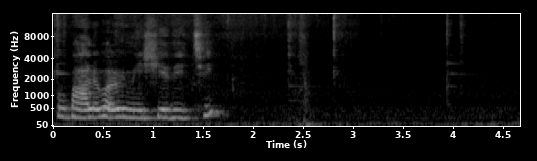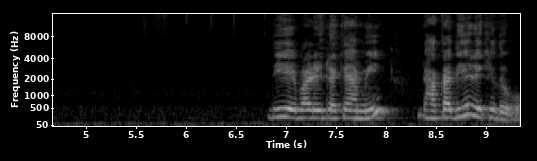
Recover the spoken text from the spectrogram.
খুব ভালোভাবে মিশিয়ে দিচ্ছি। দিয়ে এবার এটাকে আমি ঢাকা দিয়ে রেখে দেবো।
